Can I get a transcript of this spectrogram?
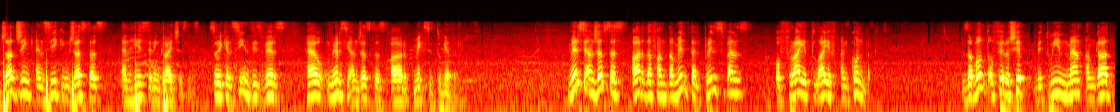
judging and seeking justice and hastening righteousness. So you can see in this verse how mercy and justice are mixed together. Mercy and justice are the fundamental principles of right life and conduct. The bond of fellowship between man and God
